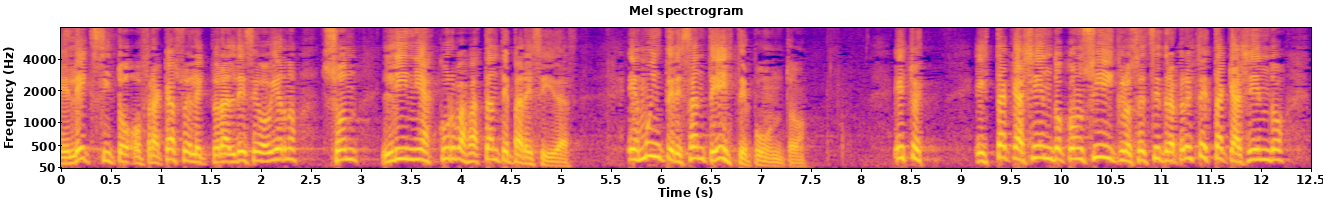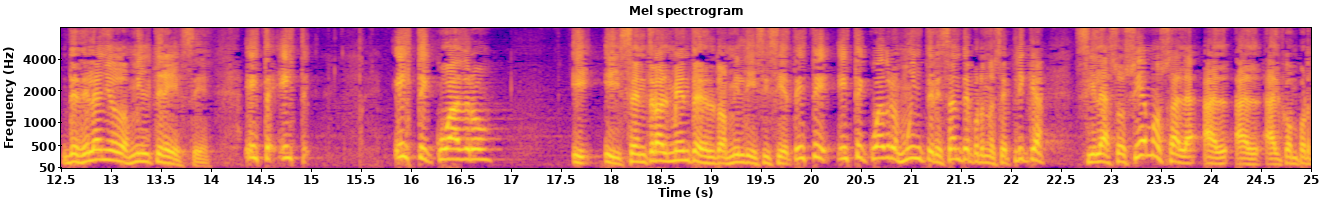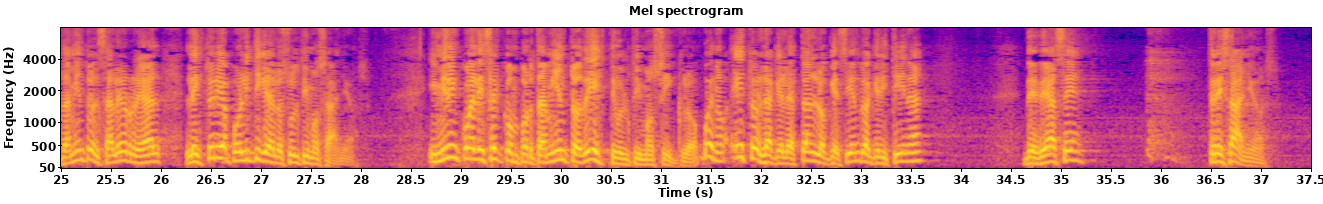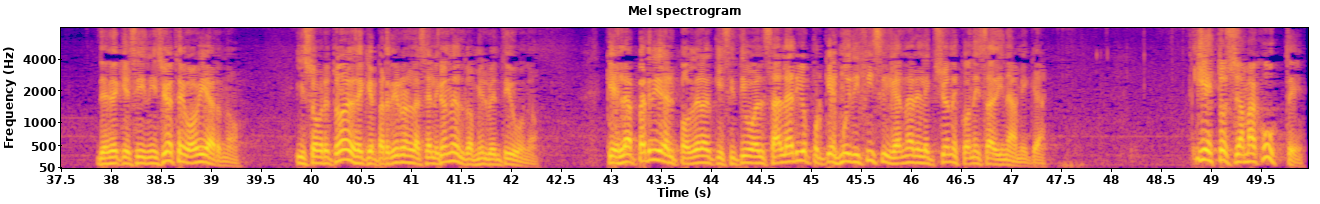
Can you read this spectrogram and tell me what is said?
éxito o fracaso electoral de ese gobierno, son líneas, curvas bastante parecidas. Es muy interesante este punto. Esto está cayendo con ciclos, etcétera, pero esto está cayendo desde el año 2013. Este, este, este cuadro, y, centralmente del 2017, este, este cuadro es muy interesante porque nos explica, si la asociamos al, al comportamiento del salario real, la historia política de los últimos años. Y miren cuál es el comportamiento de este último ciclo. Bueno, esto es la que la está enloqueciendo a Cristina desde hace tres años, desde que se inició este gobierno y sobre todo desde que perdieron las elecciones del 2021 que es la pérdida del poder adquisitivo del salario, porque es muy difícil ganar elecciones con esa dinámica. Y esto se llama ajuste.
